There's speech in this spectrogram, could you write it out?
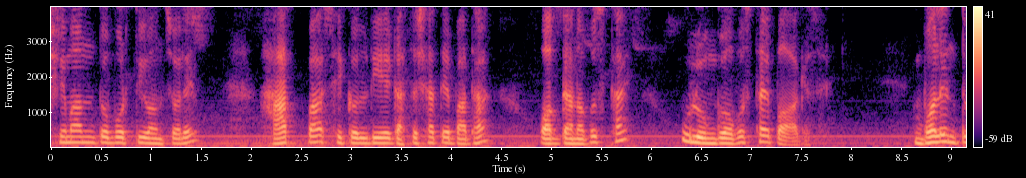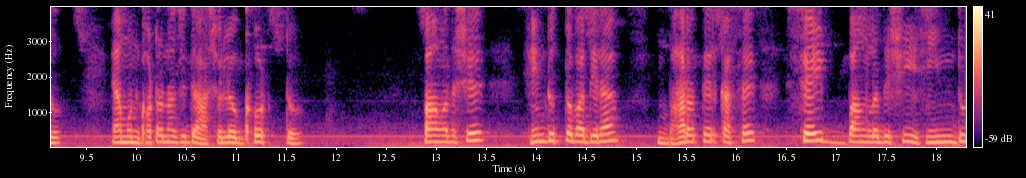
সীমান্তবর্তী অঞ্চলে হাত পা শিকল দিয়ে গাছের সাথে বাঁধা অজ্ঞান অবস্থায়, উলঙ্গ অবস্থায় পাওয়া গেছে। বলেন তো, এমন ঘটনা যদি আসলেও ঘটতো, বাংলাদেশে হিন্দুত্ববাদীরা ভারতের কাছে সেই বাংলাদেশি হিন্দু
